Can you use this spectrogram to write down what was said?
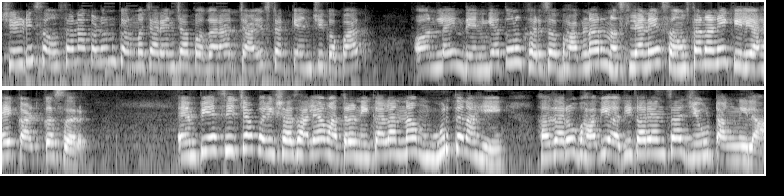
शिर्डी संस्थानाकडून कर्मचाऱ्यांच्या पगारात चाळीस टक्क्यांची कपात. ऑनलाईन देणग्यातून खर्च भागणार नसल्याने संस्थानाने केली आहे काटकसर. एमपीएससीच्या परीक्षा झाल्या मात्र निकालांना मुहूर्त नाही. हजारो भावी अधिकाऱ्यांचा जीव टांगणीला.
